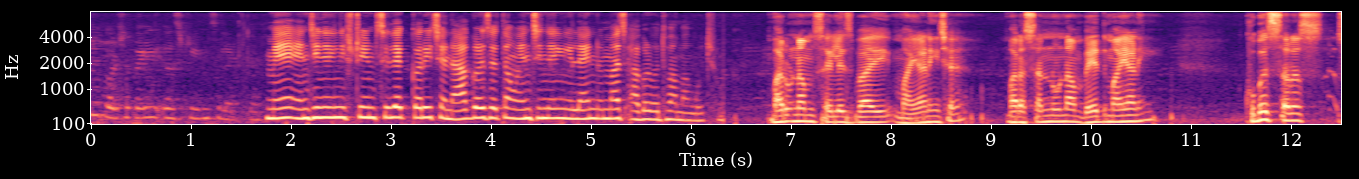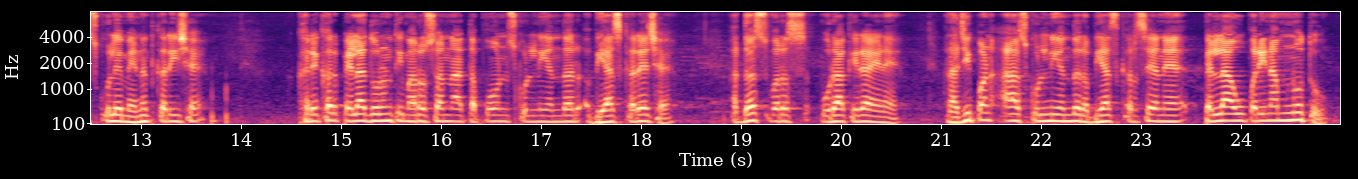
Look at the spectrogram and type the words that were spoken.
શું કરશો કઈ સ્ટ્રીમ સિલેક્ટ કરો? મેં એન્જિનિયરિંગની સ્ટ્રીમ સિલેક્ટ કરી છે અને આગળ જતાં હું એન્જિનિયરિંગની લાઇનમાં જ આગળ વધવા માગું છું. મારું નામ શૈલેષભાઈ માયાણી છે. મારા સનનું નામ વેદ માયાણી. ખૂબ જ સરસ સ્કૂલે મહેનત કરી છે. ખરેખર પહેલાં ધોરણથી મારો સન આ તપોવન સ્કૂલની અંદર અભ્યાસ કરે છે. આ દસ વર્ષ પૂરા કર્યા એણે. હજી પણ આ સ્કૂલની અંદર અભ્યાસ કરશે અને પહેલાં આવું પરિણામ નહોતું.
